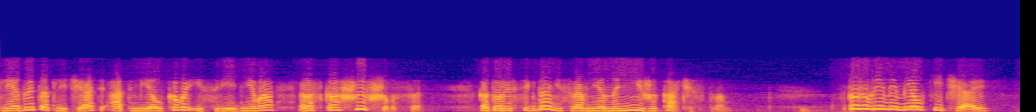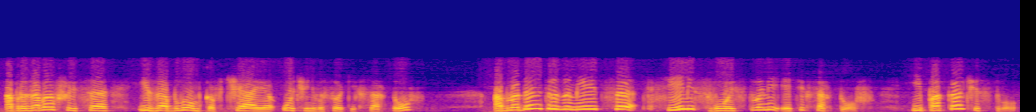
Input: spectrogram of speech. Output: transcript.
следует отличать от мелкого и среднего раскрошившегося, который всегда несравненно ниже качеством. В то же время мелкий чай, образовавшийся из обломков чая очень высоких сортов, обладает, разумеется, всеми свойствами этих сортов и по качеству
